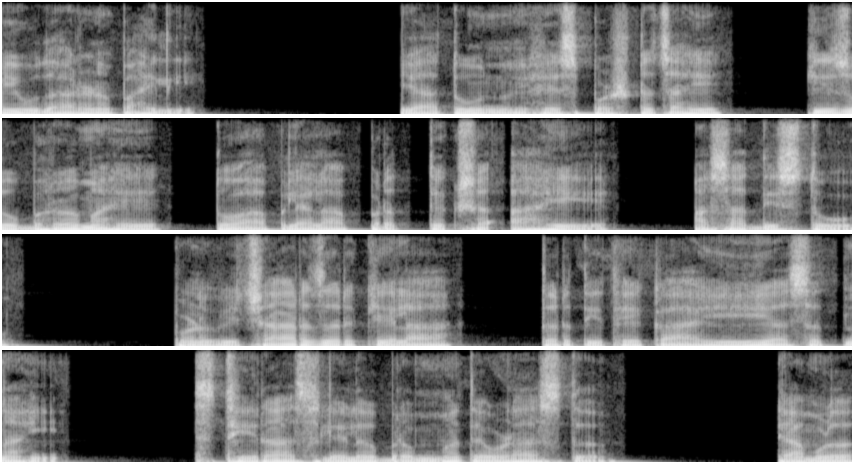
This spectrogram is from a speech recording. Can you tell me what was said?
ही उदाहरणं पाहिली. यातून हे स्पष्टच आहे की जो भ्रम आहे तो आपल्याला प्रत्यक्ष आहे असा दिसतो. पण विचार जर केला तर तिथे काहीही असत नाही. स्थिर असलेलं ब्रह्म तेवढं असतं. त्यामुळं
